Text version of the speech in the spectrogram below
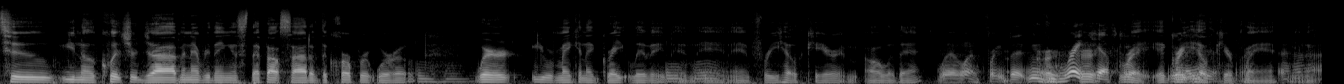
to you know quit your job and everything and step outside of the corporate world, Mm-hmm. where you were making a great living and, and, and free health care and all of that. well, it wasn't free, but it was Or- great health care. Right, a great health. Uh-huh. care plan. You know,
